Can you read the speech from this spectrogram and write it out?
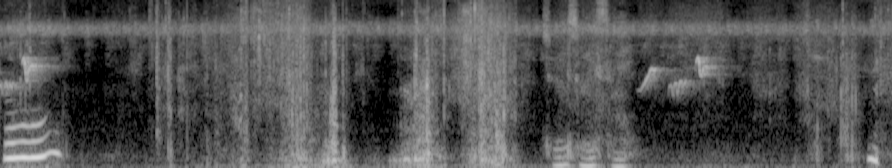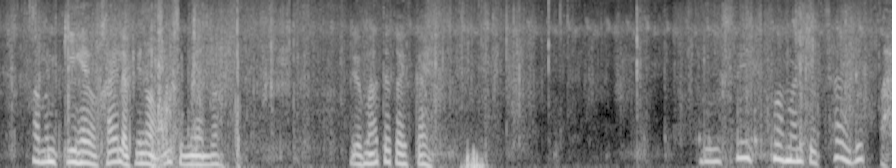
โอ้สวยสวยสวย ว่ามันกี่ให้กับใครล่ะพี่น้องมันสิแมนบ่เดี๋ยวมาแต่ไกลๆดูสิว่ามันจะใช่หรือเปล่า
